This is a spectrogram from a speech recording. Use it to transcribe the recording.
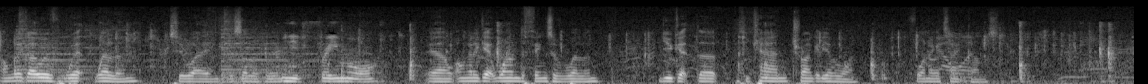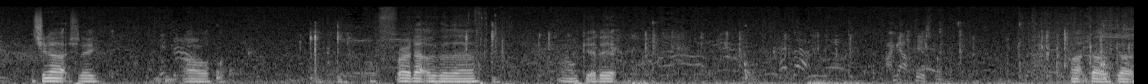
I'm gonna go with we- Wellen 2A and get this other thing. We need three more. Yeah, I'm gonna get one of the things of Wellen. You get the, if you can, try and get the other one before another tank one. comes. Do you know actually? I'll, I'll throw that over there. I'll get it. I got this one. Right, go, go,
